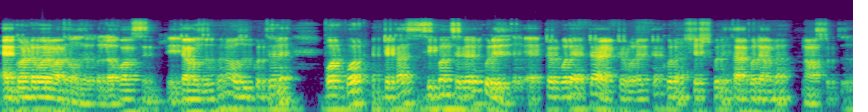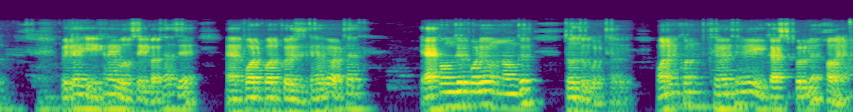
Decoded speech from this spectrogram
এক ঘণ্টা পরে মাথা ওজু করল। এটা ওজু হবে না করতে হলে পর পর একটা কাজ সিকোয়েন্স আকারে করে দিতে হবে। একটার পরে একটা একটার পরে একটা করে, শেষ করে তারপরে আমরা নামাজ পড়তে যাব। এটাই এখানে বলছে এই কথা যে পরপর পর করে যেতে হবে। অর্থাৎ এক অঙ্গের পরে অন্য অঙ্গের ধৌত করতে হবে। অনেকক্ষণ থেমে থেমে এই কাজ করলে হবে না।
